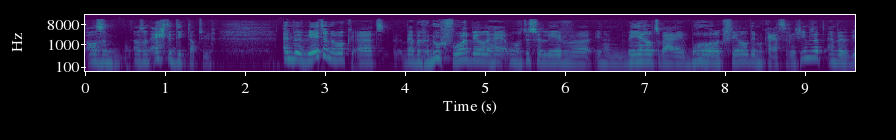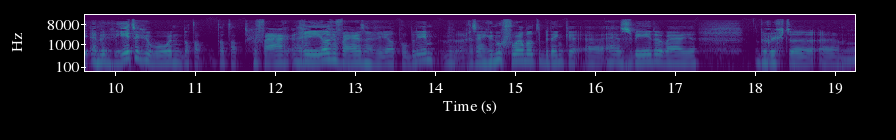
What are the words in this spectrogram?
als, een, als een echte dictatuur. En we weten ook uit, we hebben genoeg voorbeelden. Hè. Ondertussen leven we in een wereld waar je behoorlijk veel democratische regimes hebt. En we, en we weten gewoon dat dat, dat dat gevaar een reëel gevaar is, een reëel probleem. Er zijn genoeg voorbeelden te bedenken. eh, Zweden, waar je beruchte ehm,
